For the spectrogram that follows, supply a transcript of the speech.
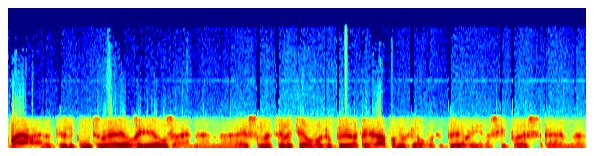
maar ja, natuurlijk moeten we heel reëel zijn. En is er natuurlijk heel veel gebeurd en gaat er nog heel veel gebeuren hier in Cyprus. En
